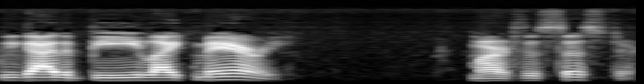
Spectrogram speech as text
We got to be like Mary, Martha's sister.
